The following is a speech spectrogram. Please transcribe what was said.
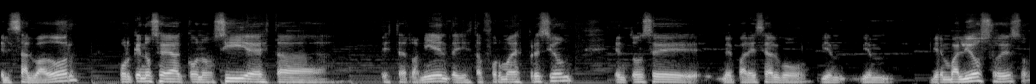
El Salvador, porque no se conocía esta, esta herramienta y esta forma de expresión. Entonces me parece algo bien, bien, bien valioso eso.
